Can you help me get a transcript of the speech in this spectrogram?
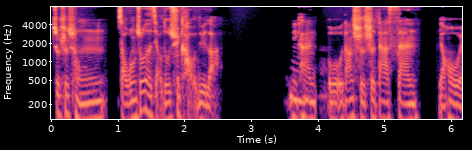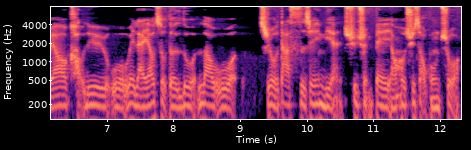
就是从找工作的角度去考虑了。你看，我我当时是大三，然后我要考虑我未来要走的路，那我只有大四这一年去准备，然后去找工作。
